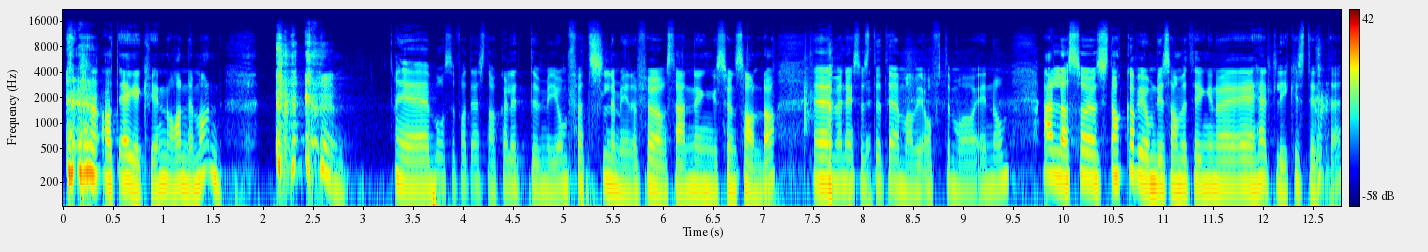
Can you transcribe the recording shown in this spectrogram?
at jeg er kvinne og han er mann. Eh, bortsett fra at jeg snakka litt mye om fødslene mine før sending, syns han. da. Eh, men jeg syns det er tema vi ofte må innom. Ellers så snakker vi om de samme tingene og jeg er helt likestilte.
